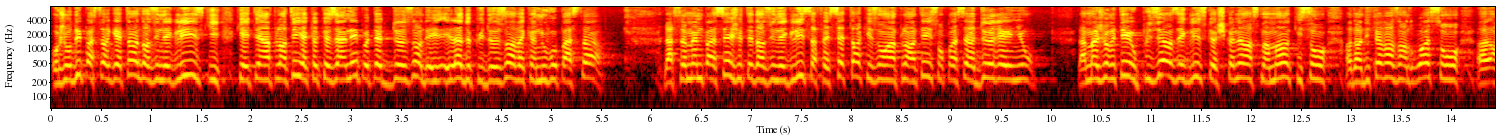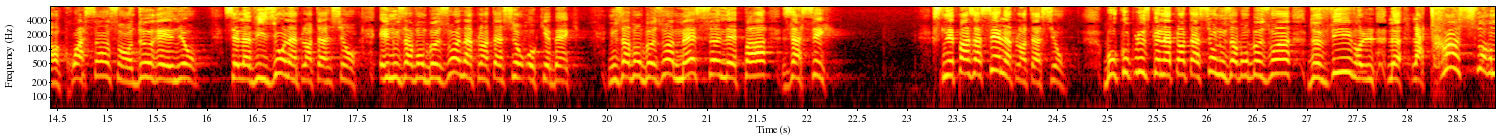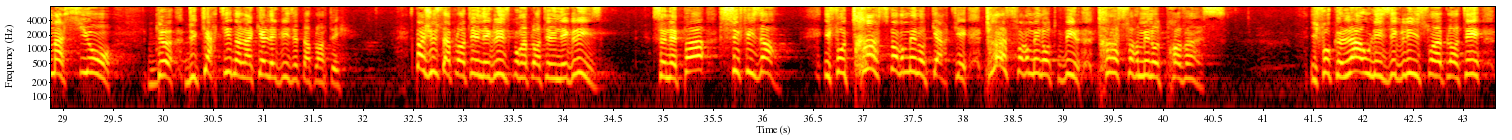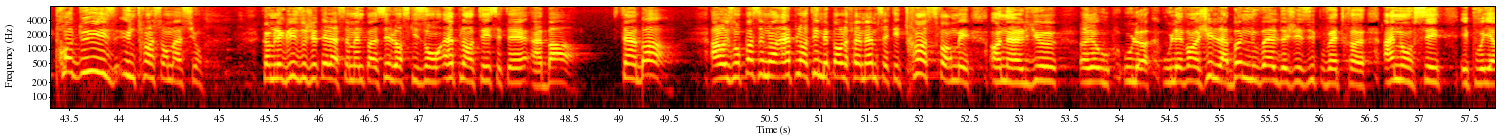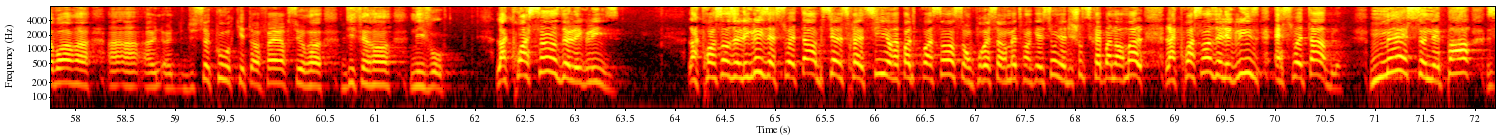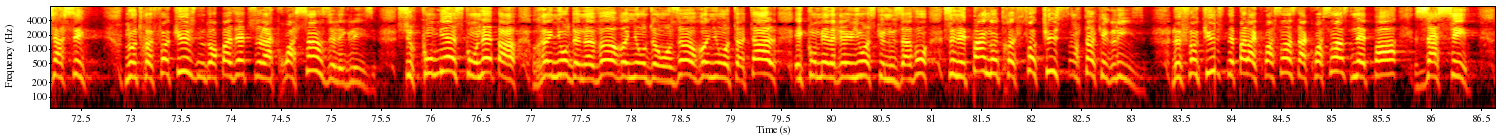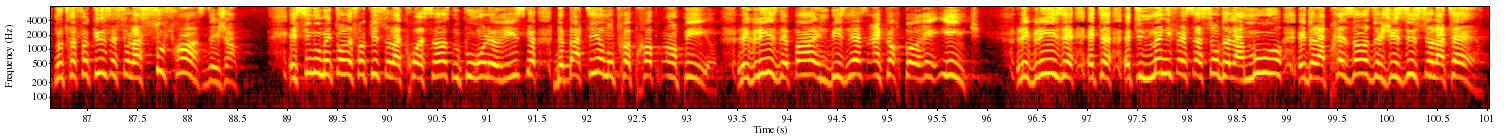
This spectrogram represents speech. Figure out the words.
Aujourd'hui, Pasteur Gaétan est dans une église qui, a été implantée il y a quelques années, peut-être deux ans, et là depuis deux ans avec un nouveau pasteur. La semaine passée, j'étais dans une église, ça fait sept ans qu'ils ont implanté, ils sont passés à deux réunions. La majorité ou plusieurs églises que je connais en ce moment qui sont dans différents endroits sont euh, en croissance, sont en deux réunions. C'est la vision, l'implantation. Et nous avons besoin d'implantation au Québec. Nous avons besoin, mais ce n'est pas assez. Ce n'est pas assez l'implantation. Beaucoup plus que l'implantation, nous avons besoin de vivre la transformation du quartier dans lequel l'église est implantée. C'est pas juste implanter une église pour implanter une église. Ce n'est pas suffisant. Il faut transformer notre quartier, transformer notre ville, transformer notre province. Il faut que là où les églises sont implantées, produisent une transformation. Comme l'église où j'étais la semaine passée, lorsqu'ils ont implanté, c'était un bar. C'était un bar. Alors, ils n'ont pas seulement implanté, mais par le fait même, c'était transformé en un lieu euh, où, l'évangile, la bonne nouvelle de Jésus pouvait être euh, annoncé et pouvait y avoir du secours qui est offert sur euh, différents niveaux. La croissance de l'église. La croissance de l'Église est souhaitable. Si elle serait, s'il n'y aurait pas de croissance, on pourrait se remettre en question. Il y a des choses qui seraient pas normales. La croissance de l'Église est souhaitable. Mais ce n'est pas assez. Notre focus ne doit pas être sur la croissance de l'Église. Sur combien est-ce qu'on est par réunion de 9 heures, réunion de 11 heures, réunion au total, et combien de réunions est-ce que nous avons. Ce n'est pas notre focus en tant qu'Église. Le focus n'est pas la croissance. La croissance n'est pas assez. Notre focus est sur la souffrance des gens. Et si nous mettons le focus sur la croissance, nous courons le risque de bâtir notre propre empire. L'Église n'est pas une business incorporée, Inc. L'Église est, une manifestation de l'amour et de la présence de Jésus sur la terre.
